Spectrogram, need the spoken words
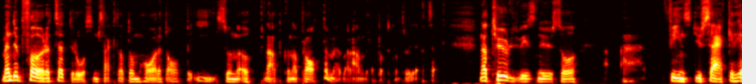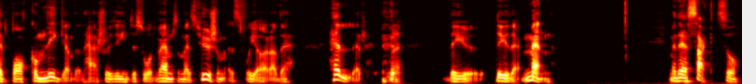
Men det förutsätter då som sagt att de har ett API som är öppna att kunna prata med varandra på ett kontrollerat sätt. Naturligtvis nu så äh, finns det ju säkerhet bakomliggande det här så det är inte så att vem som helst hur som helst får göra det heller. Det är ju det. Är ju det. Men med det sagt så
